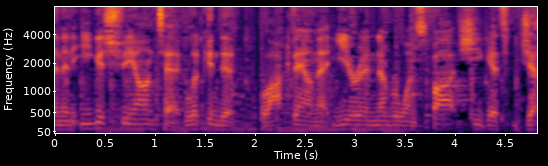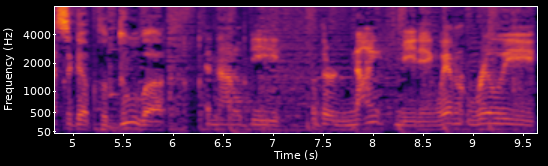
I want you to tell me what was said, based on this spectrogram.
And then Iga Swiatek looking to lock down that year-end number one spot. She gets Jessica Pegula, and that'll be for their ninth meeting. We haven't really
